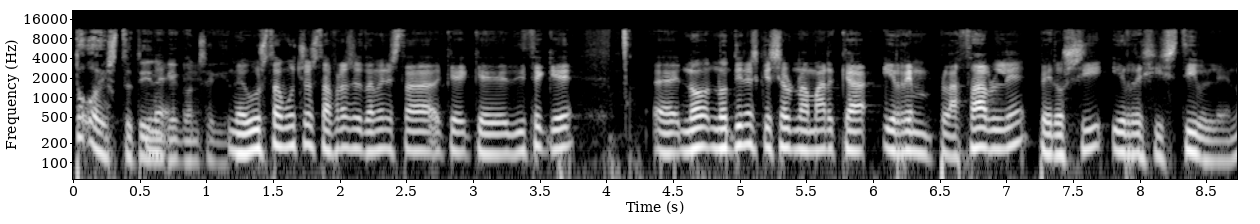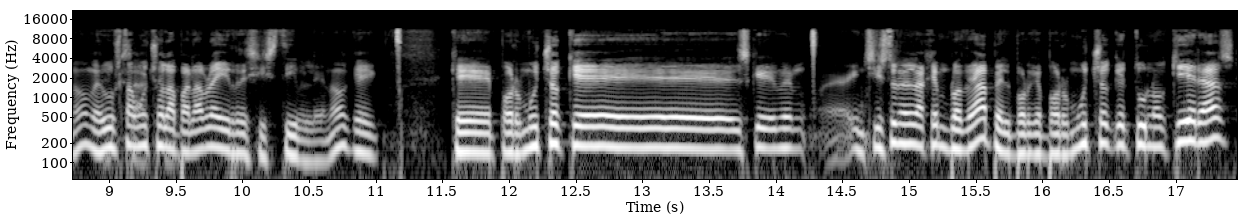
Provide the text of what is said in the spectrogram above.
todo esto tiene Me- que conseguir. Me gusta mucho esta frase también está que, que dice que eh, no, no tienes que ser una marca irreemplazable, pero sí irresistible, ¿no? Me gusta Exacto. mucho la palabra irresistible, ¿no? Que, que por mucho que... Es que eh, insisto en el ejemplo de Apple, porque por mucho que tú no quieras,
